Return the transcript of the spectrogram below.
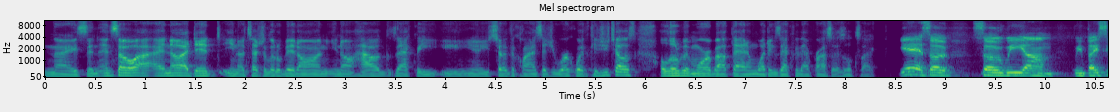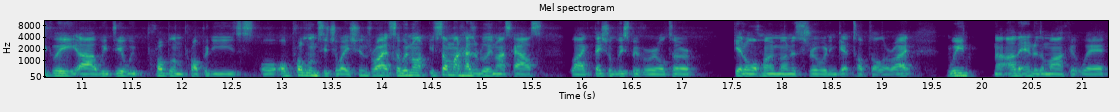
Nice. And and so I, know I did, you know, touch a little bit on, you know, how exactly you, you know you serve the clients that you work with. Could you tell us a little bit more about that and what exactly that process looks like? Yeah, so so we um we basically uh, we deal with problem properties or, or problem situations, right? So we're not if someone has a really nice house, like they should list with a realtor, get all homeowners through it and get top dollar, right? We mm-hmm. the other end of the market where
